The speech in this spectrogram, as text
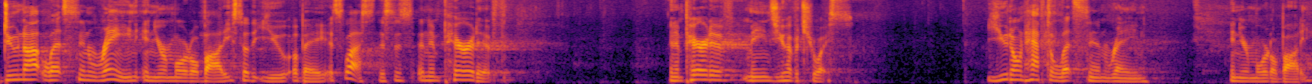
do not let sin reign in your mortal body so that you obey its lust. This is an imperative. An imperative means you have a choice. You don't have to let sin reign in your mortal body.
